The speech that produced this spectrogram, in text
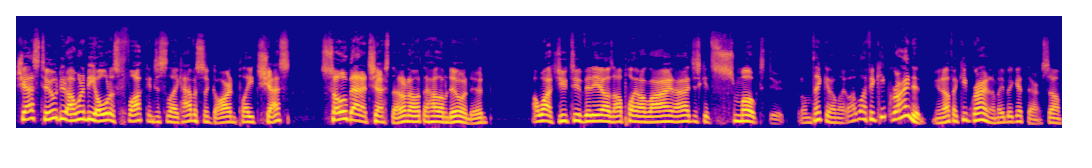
Chess too, dude. I want to be old as fuck and just like have a cigar and play chess. So bad at chess, though. I don't know what the hell I'm doing, dude. I'll watch YouTube videos. I'll play online. I just get smoked, dude. But I'm thinking, I'm like, oh, well, if I keep grinding, you know, if I keep grinding, I maybe get there. So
